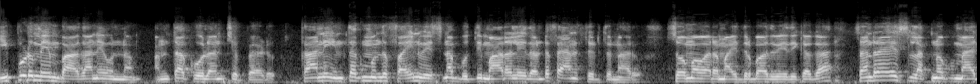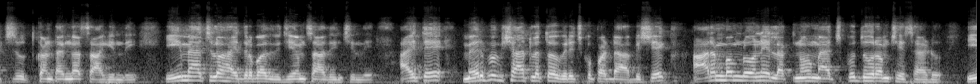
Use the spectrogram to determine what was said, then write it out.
ఇప్పుడు మేం బాగానే ఉన్నాం. అంతా కూల్ అని చెప్పాడు. కానీ ఇంతకు ముందు ఫైన్ వేసినా బుద్ధి మారలేదంటూ ఫ్యాన్స్ తిడుతున్నారు. సోమవారం హైదరాబాద్ వేదికగా సన్ రైజర్స్ లక్నోపు మ్యాచ్ ఉత్కంఠంగా సాగింది. ఈ మ్యాచ్లో హైదరాబాద్ విజయం సాధించింది. అయితే మెరుపు షాట్లతో విరుచుకుపడ్డ అభిషేక్ ఆరంభంలోనే లక్నో మ్యాచ్కు దూరం చేశాడు. ఈ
